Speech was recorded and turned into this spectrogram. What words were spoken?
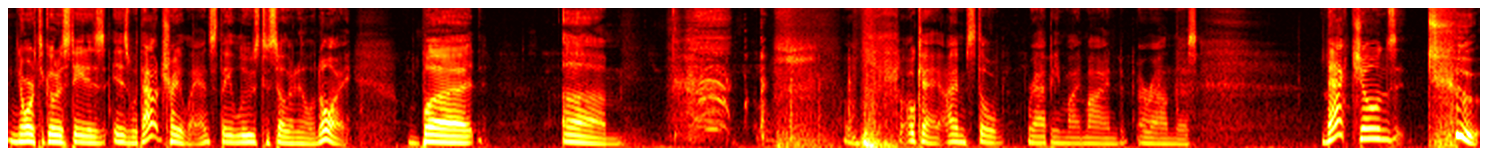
North Dakota State is is without Trey Lance. They lose to Southern Illinois, but um, okay, I'm still wrapping my mind around this. Mac Jones two.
